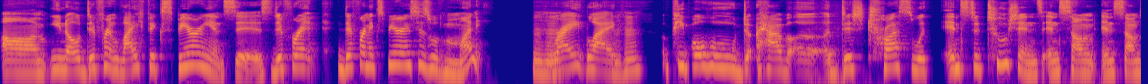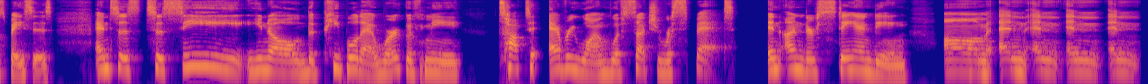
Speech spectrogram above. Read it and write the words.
um you know different life experiences different different experiences with money Mhm. right like Mhm. people who d- have a, a distrust with institutions in some in some spaces and to to see you know the people that work with me talk to everyone with such respect and understanding um and and and and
